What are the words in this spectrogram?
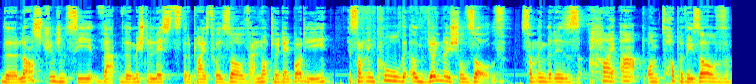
The last stringency that the Mishnah lists that applies to a Zov and not to a dead body is something called El Shel Zov, something that is high up on top of a Zov.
